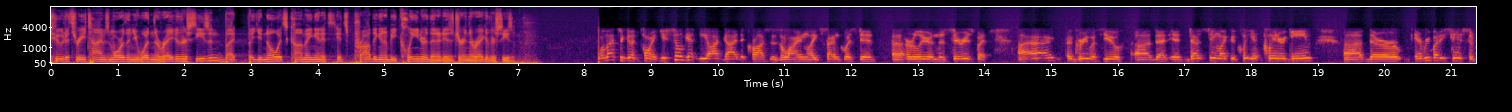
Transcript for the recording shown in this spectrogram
two to three times more than you would in the regular season, but but you know it's coming and it's it's probably going to be cleaner than it is during the regular season. Well, that's a good point. You still get the odd guy that crosses the line like Sundqvist did uh, earlier in this series, but I, I agree with you uh, that it does seem like a clean, cleaner game. Uh, there, everybody seems to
